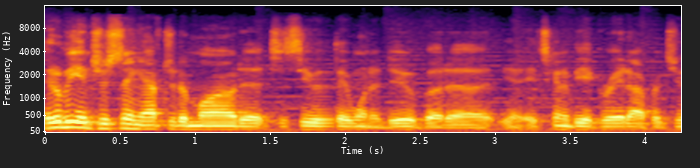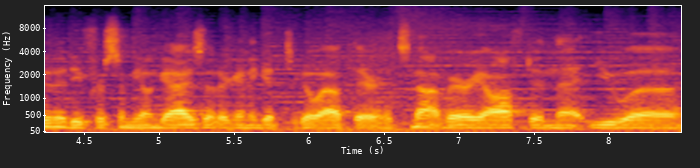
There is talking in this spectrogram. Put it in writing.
it'll be interesting after tomorrow to, to see what they want to do. But uh, it's going to be a great opportunity for some young guys that are going to get to go out there. It's not very often that you uh,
